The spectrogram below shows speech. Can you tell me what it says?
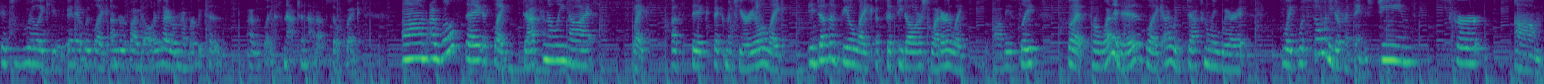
It's really cute and it was like under $5 I remember because I was like snatching that up so quick. Um, I will say it's like definitely not like a thick, thick material. Like it doesn't feel like a $50 sweater, like obviously, but for what it is, like I would definitely wear it like with so many different things. Jeans, skirt, um,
